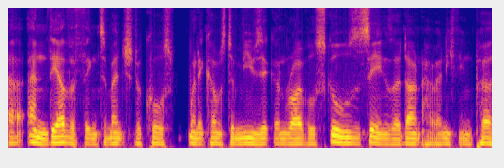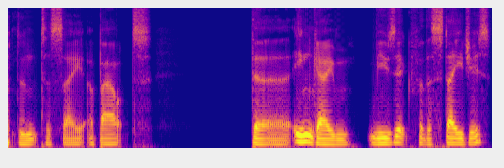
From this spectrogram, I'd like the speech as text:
Uh, and the other thing to mention, of course, when it comes to music and rival schools, seeing as I don't have anything pertinent to say about the in game music for the stages,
